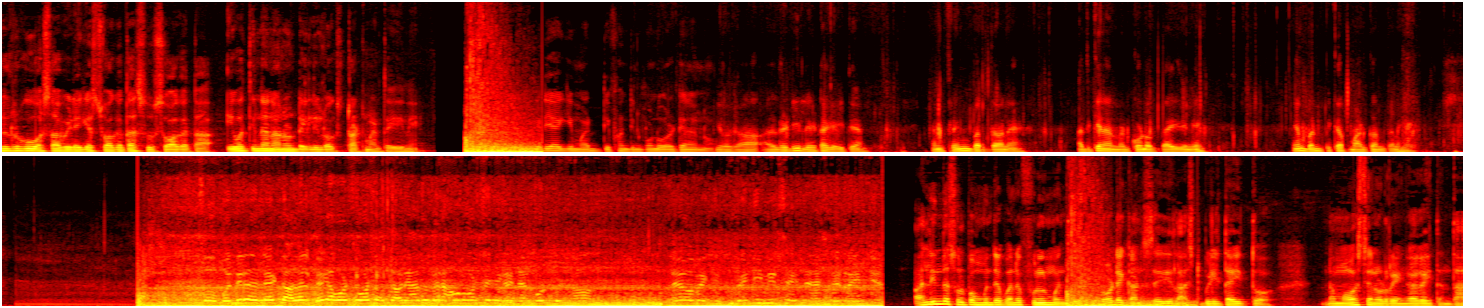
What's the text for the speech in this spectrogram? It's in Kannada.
ಎಲ್ರಿಗೂ ಹೊಸ ವಿಡಿಯೋಗೆ ಸ್ವಾಗತ ಸುಸ್ವಾಗತ. ಇವತ್ತಿಂದ ನಾನು ಡೈಲಿ ಲಾಗ್ ಸ್ಟಾರ್ಟ್ ಮಾಡ್ತಾ ಇದ್ದೀನಿ. ರೆಡಿಯಾಗಿ ಮಾಡಿ ಟಿಫನ್ ತಿನ್ಕೊಂಡು ಹೊರಟೆ ನಾನು. ಇವಾಗ ಆಲ್ರೆಡಿ ಲೇಟಾಗಿ ಐತೆ ನನ್ನ ಫ್ರೆಂಡ್ ಬರ್ತಾವನೆ ಅದಕ್ಕೆ ನಾನು ನಡ್ಕೊಂಡು ಹೋಗ್ತಾ ಇದ್ದೀನಿ. ಏನು ಬಂದು ಪಿಕಪ್ ಮಾಡ್ಕೊತಾನೆ. ಸೊ ಬಂದಿರೋದು ಲೇಟ್ ಅದ್ರಲ್ಲಿ ಬೇಗ ಓಡಿಸಿ ಹೋಗ್ತಾವ್ರೆ. ಅದು ಬೇರೆ ಅವ್ನು ಓಡಿಸ್ತೀನಿ ನೆನ್ಕೊಟ್ಬಿಟ್ಟು ಹೋಗ್ಬೇಕು. ಟ್ವೆಂಟಿ ಮಿನಿಟ್ಸ್ ಐತೆ ಅಷ್ಟೇ ಟ್ರೈನ್ಗೆ ಅಲ್ಲಿಂದ ಸ್ವಲ್ಪ ಮುಂದೆ ಬಂದರೆ ಫುಲ್ ಮಂಜು. ರೋಡೇ ಕಾಣಿಸ್ತಾ ಇದ್ದಿಲ್ಲ ಅಷ್ಟು ಬೀಳ್ತಾ ಇತ್ತು. ನಮ್ಮ ಅವಸ್ಥೆ ನೋಡ್ರಿ ಹೆಂಗಾಗೈತಂತ.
